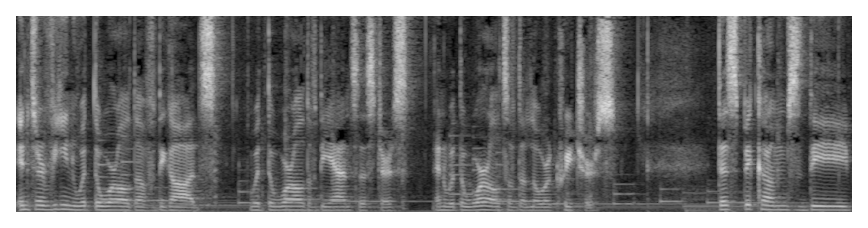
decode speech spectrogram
intervene with the world of the gods, with the world of the ancestors, and with the worlds of the lower creatures. This becomes the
